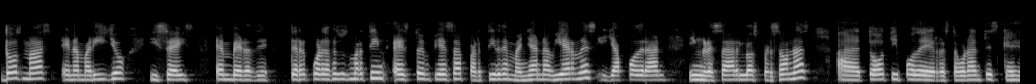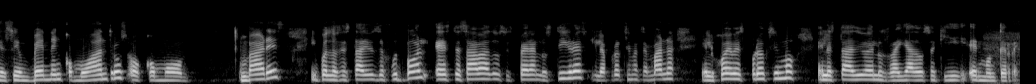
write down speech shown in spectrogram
dos más en amarillo y seis en verde. Te recuerdo, Jesús Martín, esto empieza a partir de mañana viernes y ya podrán ingresar las personas a todo tipo de restaurantes que se venden como antros o como bares y pues los estadios de fútbol. Este sábado se esperan los Tigres y la próxima semana, el jueves próximo, el estadio de los Rayados aquí en Monterrey.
